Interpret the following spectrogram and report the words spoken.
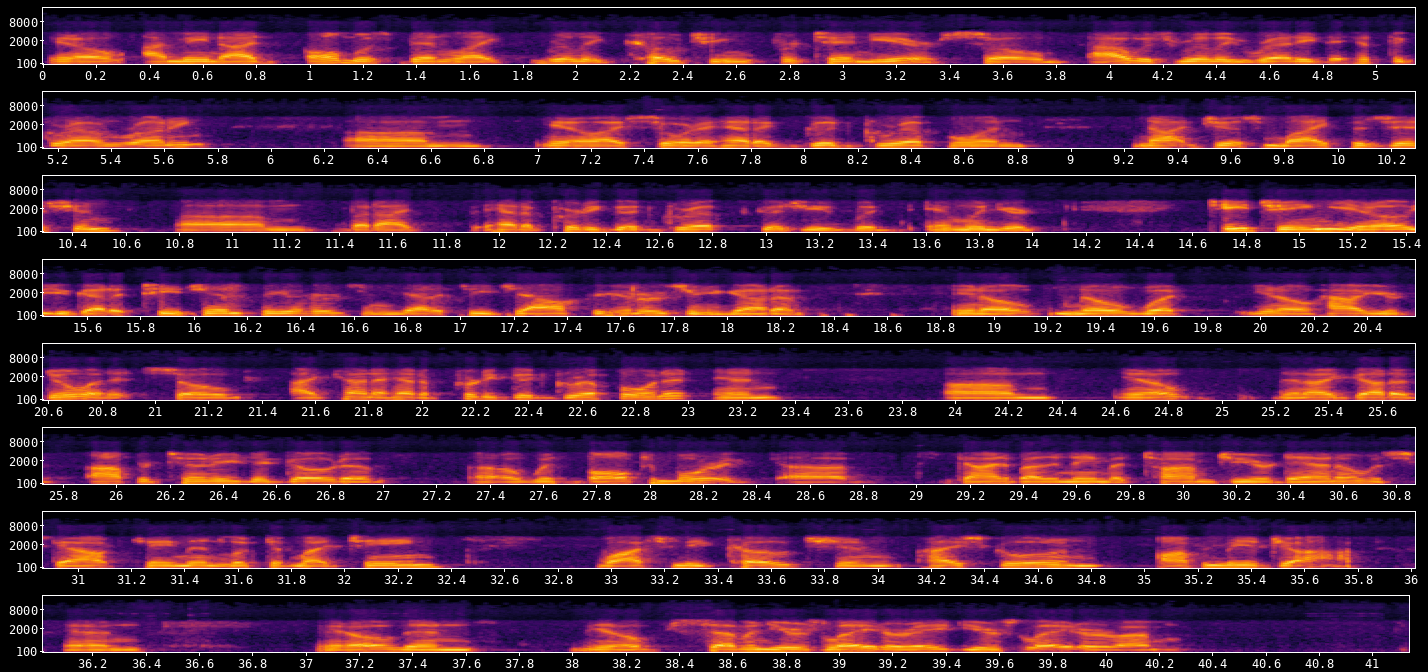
you know I mean I'd almost been like really coaching for ten years, so I was really ready to hit the ground running. Um, you know I sort of had a good grip on not just my position, um, but I had a pretty good grip because you would, and when you're teaching, you know, you got to teach infielders and you got to teach outfielders and you got to, you know, know what, you know, how you're doing it. So I kind of had a pretty good grip on it. And, um, you know, then I got an opportunity to go to, uh, with Baltimore, uh, a guy by the name of Tom Giordano, a scout, came in, looked at my team, watched me coach in high school and offered me a job. And, you know, then you know, seven years later, eight years later, I'm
